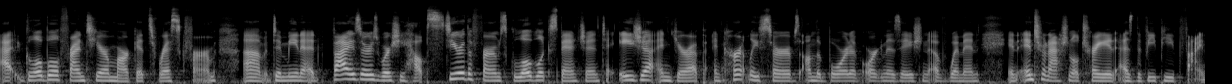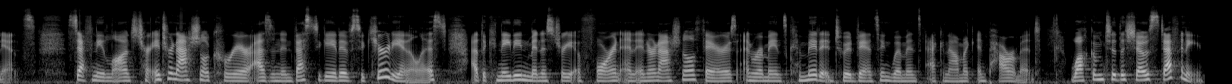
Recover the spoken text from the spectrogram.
at Global Frontier Markets risk firm, um, Damina Advisors, where she helps steer the firm's global expansion to Asia and Europe, and currently serves on the board of Organization of Women in International Trade as the VP Finance. Stephanie launched her international career as an investigative security analyst at the Canadian Ministry of Foreign and International Affairs and remains committed to advancing women's economic empowerment. Welcome to the show, Stephanie.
